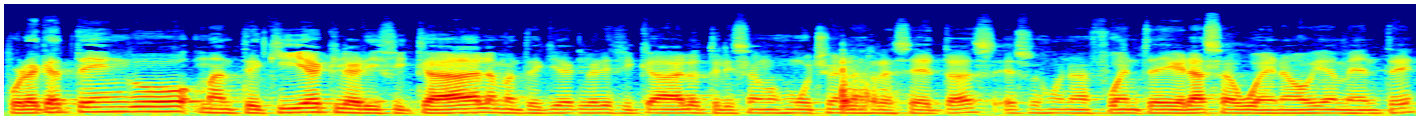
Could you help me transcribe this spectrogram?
Por acá tengo mantequilla clarificada. La mantequilla clarificada la utilizamos mucho en las recetas. Eso es una fuente de grasa buena, obviamente.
